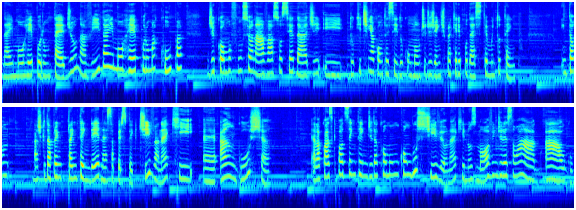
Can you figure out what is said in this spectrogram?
né? E morrer por um tédio na vida e morrer por uma culpa de como funcionava a sociedade e do que tinha acontecido com um monte de gente para que ele pudesse ter muito tempo. Então, acho que dá para entender nessa perspectiva, né, que é, a angústia ela quase que pode ser entendida como um combustível, né, que nos move em direção a, a algo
